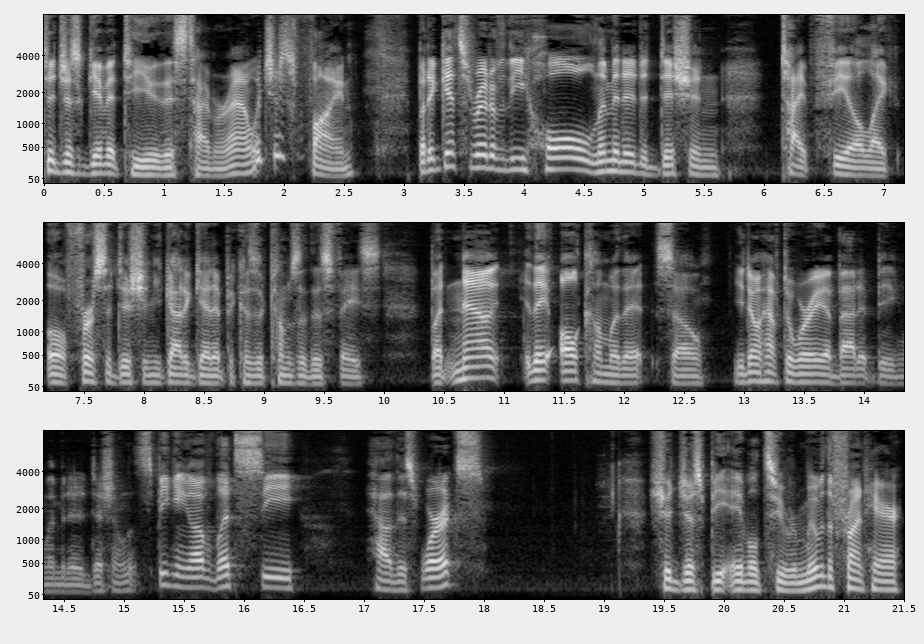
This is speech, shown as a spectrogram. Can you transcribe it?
to just give it to you this time around, which is fine. But it gets rid of the whole limited edition type feel like, oh, first edition, you got to get it because it comes with this face. But now they all come with it. So You don't have to worry about it being limited edition. Speaking of, let's see how this works. Should just be able to remove the front hair.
